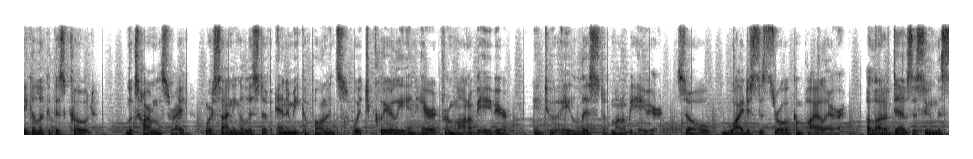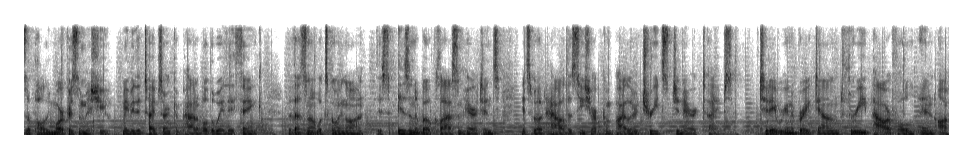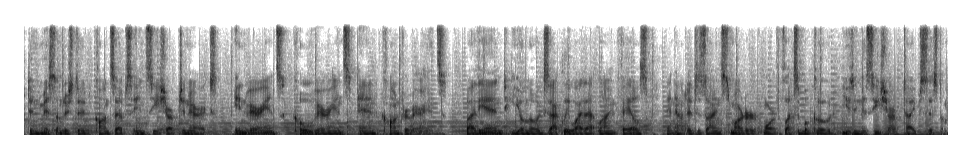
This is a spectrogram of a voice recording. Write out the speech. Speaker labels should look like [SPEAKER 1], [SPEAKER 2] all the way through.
[SPEAKER 1] Take a look at this code. Looks harmless, right? We're assigning a list of enemy components, which clearly inherit from MonoBehaviour, into a list of MonoBehaviour. So why does this throw a compile error? A lot of devs assume this is a polymorphism issue. Maybe the types aren't compatible the way they think. But that's not what's going on. This isn't about class inheritance, it's about how the C Sharp compiler treats generic types. Today we're going to break down three powerful and often misunderstood concepts in C-sharp generics, invariance, covariance, and contravariance. By the end, you'll know exactly why that line fails and how to design smarter, more flexible code using the C-sharp type system.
